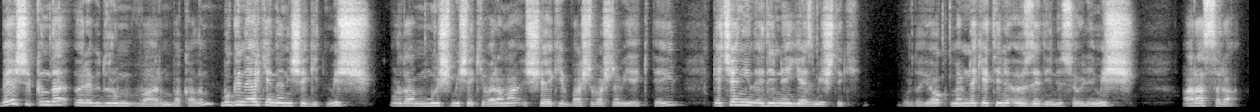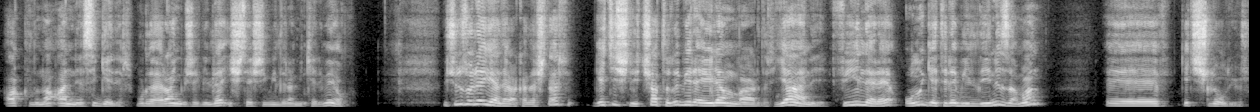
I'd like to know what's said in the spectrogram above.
B şıkkında öyle bir durum var mı bakalım. Bugün erkenden işe gitmiş. Burada mış mış eki var ama şey eki başlı başına bir ek değil. Geçen yıl Edirne'yi gezmiştik. Burada yok. Memleketini özlediğini söylemiş. Ara sıra aklına annesi gelir. Burada herhangi bir şekilde işteşlik bildiren bir kelime yok. Üçüncü soruya geldik arkadaşlar. Geçişli çatılı bir eylem vardır. Yani fiillere onu getirebildiğiniz zaman ee, geçişli oluyor.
